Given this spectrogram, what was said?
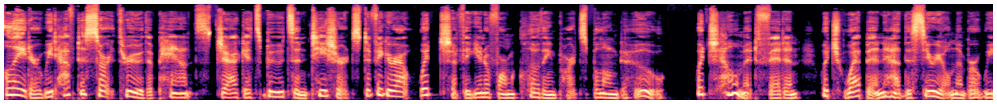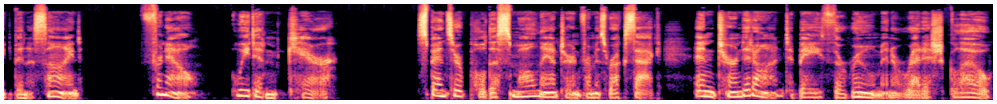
Later, we'd have to sort through the pants, jackets, boots, and t shirts to figure out which of the uniform clothing parts belonged to who, which helmet fit, and which weapon had the serial number we'd been assigned. For now, we didn't care. Spencer pulled a small lantern from his rucksack and turned it on to bathe the room in a reddish glow.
